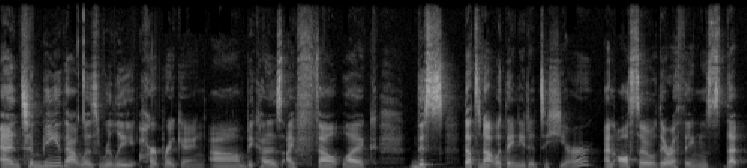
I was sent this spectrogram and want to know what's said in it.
And to me that was really heartbreaking um, because i felt like this that's not what they needed to hear. And also there are things that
